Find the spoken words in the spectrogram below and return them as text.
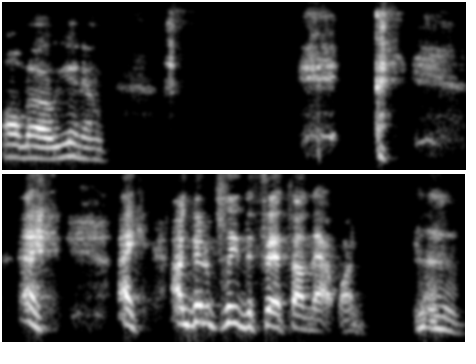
Although, you know, I, I, I'm going to plead the fifth on that one.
